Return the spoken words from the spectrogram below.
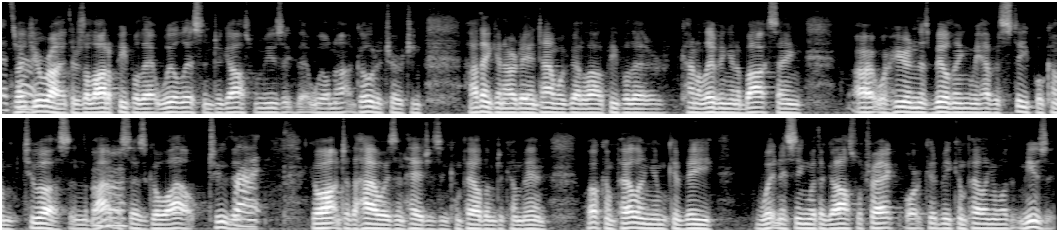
That's But right. you're right. There's a lot of people that will listen to gospel music that will not go to church. And I think in our day and time, we've got a lot of people that are kind of living in a box saying, all right, we're here in this building. We have a steeple come to us. And the Bible says, go out to them. Mm-hmm. Right. Go out into the highways and hedges and compel them to come in. Well, compelling them could be witnessing with a gospel track or it could be compelling them with music.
